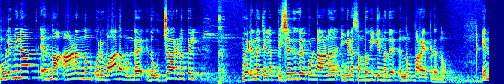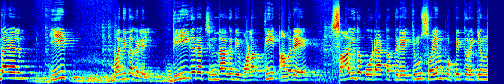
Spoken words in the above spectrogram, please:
മുളിമിനാത്ത് എന്നോ ആണെന്നും ഒരു വാദമുണ്ട്. ഇത് ഉച്ചാരണത്തിൽ വരുന്ന ചില പിശകുകൾ കൊണ്ടാണ് ഇങ്ങനെ സംഭവിക്കുന്നത് എന്നും പറയപ്പെടുന്നു. എന്തായാലും ഈ വനിതകളിൽ ഭീകര ചിന്താഗതി വളർത്തി അവരെ സായുധ പോരാട്ടത്തിലേക്കും സ്വയം പൊട്ടിത്തെറിക്കുന്ന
